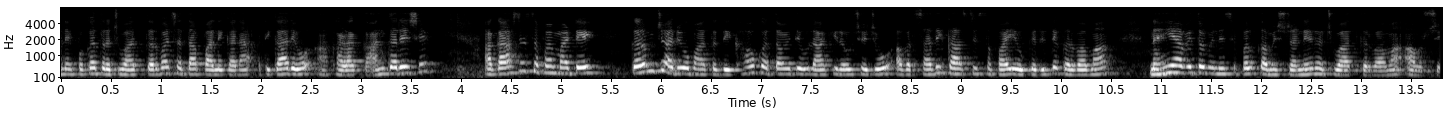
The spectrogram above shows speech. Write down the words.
અનેક વખત રજૂઆત કરવા છતાં પાલિકાના અધિકારીઓ આંખાડા કાન કરે છે. આ કાંસની સફાઈ માટે કર્મચારીઓ માત્ર દેખાવ કરતા હોય તેવું લાગી રહ્યું છે. જો આ વરસાદી કાંસની સફાઈ યોગ્ય રીતે કરવામાં નહીં આવે તો મ્યુનિસિપલ કમિશનરને રજૂઆત કરવામાં આવશે.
